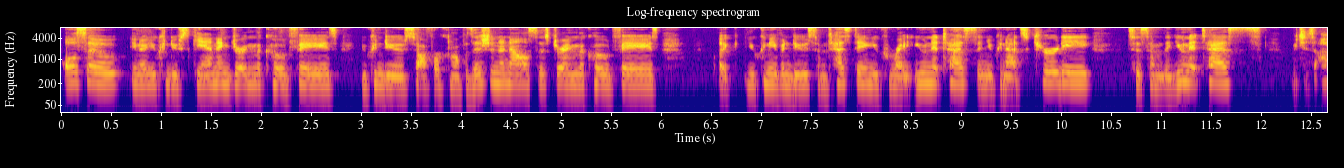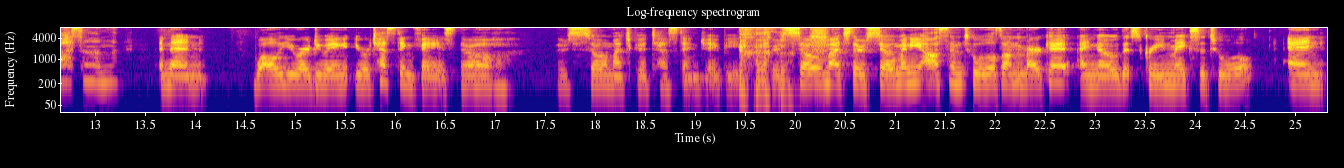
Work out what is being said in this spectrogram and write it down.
Also, you know, you can do scanning during the code phase. You can do software composition analysis during the code phase. Like you can even do some testing. You can write unit tests and you can add security to some of the unit tests, which is awesome. And then while you are doing your testing phase, oh, there's so much good testing, JB. There's so much. There's so many awesome tools on the market. I know that Sqreen makes a tool. And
